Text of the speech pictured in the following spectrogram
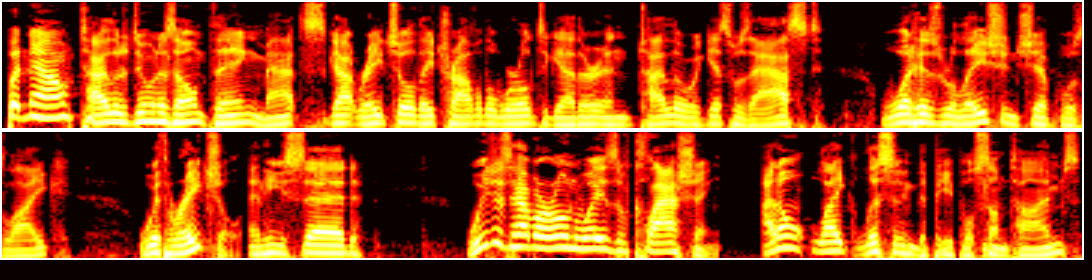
but now tyler's doing his own thing matt's got rachel they travel the world together and tyler i guess was asked what his relationship was like with rachel and he said we just have our own ways of clashing i don't like listening to people sometimes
